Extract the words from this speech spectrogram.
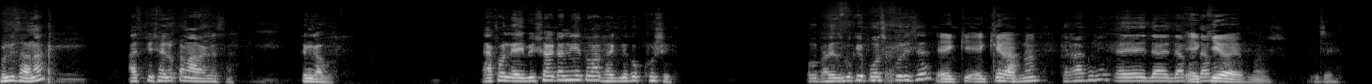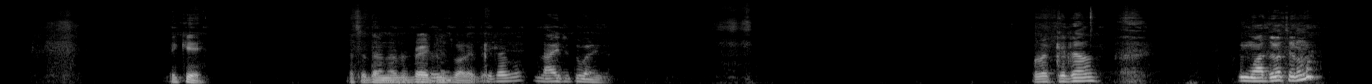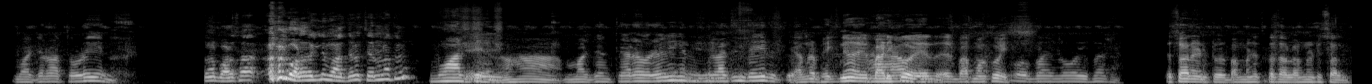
শুনিস না? আজকে সেই লোকটা মারা গেছে সিঙ্গাপুর। এখন এই বিষয়টা নিয়ে তোমার ভাগ্নি খুব খুশি। ও ফেসবুকে পোস্ট করেছে। এই কি এই কি আপনার? এই এই দেখো এই কি হয় আপনার? জি। কে? আচ্ছা দাঁড়ান আপনি ব্রাইটনেস বাড়াই দেন। লাইট একটু বাড়িয়ে দাও। ওরা কেটা তুমি মাধ্যমে চেনো না? তোড়িন তোমার বড় সা- বড় ভাগ্নি মাধ্যমে চেনো না তুমি? হ্যাঁ মর্দেন তেরো ওরে মিলাদিন দেখে দিতে। আপনার ভেগনি বাড়ি কই? এর এর বাপ মা কই? ও ভাই ওই ভাষা তো চলেন একটু বাপ মার সাথে কথা বলো আপনি একটু চলেন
